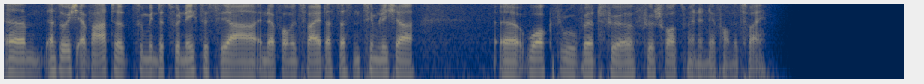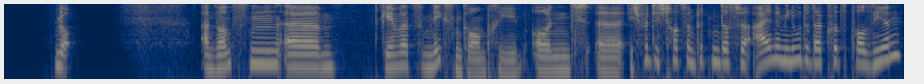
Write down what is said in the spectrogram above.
ähm, also ich erwarte zumindest für nächstes Jahr in der Formel 2, dass das ein ziemlicher äh, Walkthrough wird für, für Schwarzman in der Formel 2. Ja. Ansonsten ähm, gehen wir zum nächsten Grand Prix. Und äh, ich würde dich trotzdem bitten, dass wir eine Minute da kurz pausieren,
